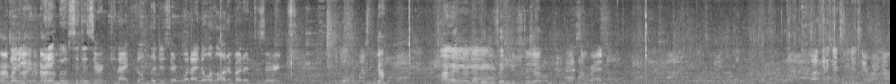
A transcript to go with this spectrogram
ăn mấy cái này nó When đã it moves to dessert, can I film the dessert one? I know a lot about a dessert. Dạ. ăn đây để đi phim đi- I have some bread. Well, I'm gonna get some dessert right now.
